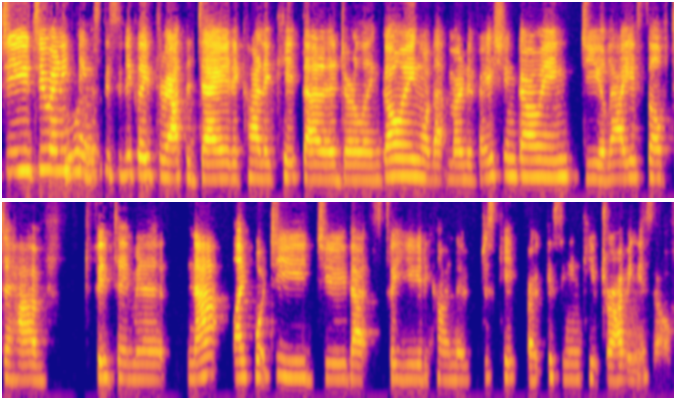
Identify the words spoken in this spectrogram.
do you do anything specifically throughout the day to kind of keep that adrenaline going or that motivation going? Do you allow yourself to have 15 minute nap? Like what do you do that's for you to kind of just keep focusing and keep driving yourself?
